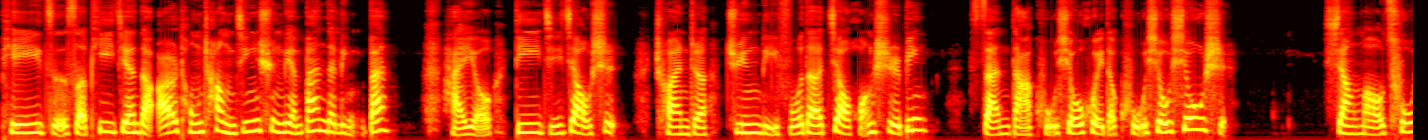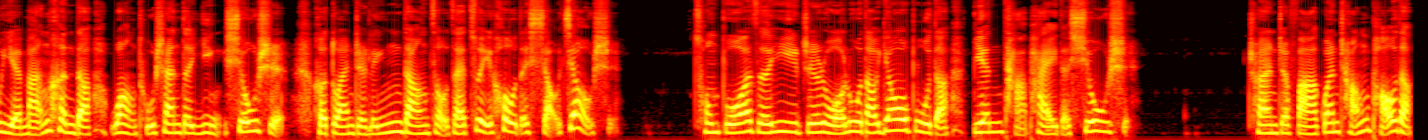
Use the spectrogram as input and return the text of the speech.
披紫色披肩的儿童唱经训练班的领班，还有低级教士。穿着军礼服的教皇士兵，三大苦修会的苦修修士，相貌粗野蛮横的望图山的隐修士和端着铃铛走在最后的小教士，从脖子一直裸露到腰部的边塔派的修士，穿着法官长袍的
